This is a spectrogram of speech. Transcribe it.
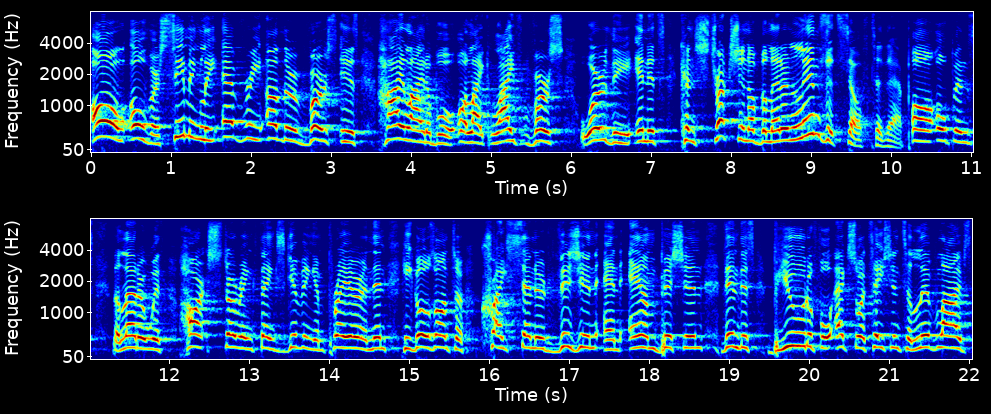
all over. Seemingly every other verse is highlightable or like life verse worthy, and its construction of the letter lends itself to that. Paul opens the letter with heart stirring thanksgiving and prayer, and then he goes on to Christ centered vision and ambition. Then this beautiful exhortation to live lives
